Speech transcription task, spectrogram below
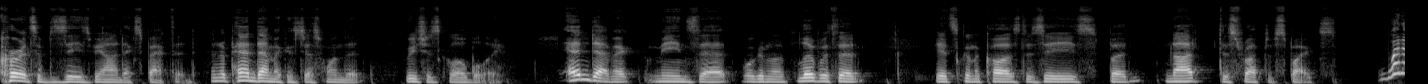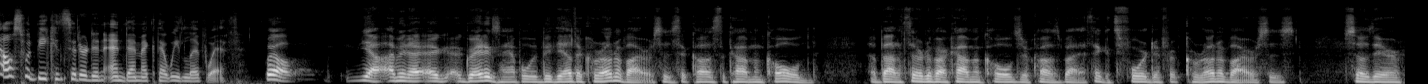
occurrence of disease beyond expected. And a pandemic is just one that reaches globally. Endemic means that we're going to live with it, it's going to cause disease, but not disruptive spikes. What else would be considered an endemic that we live with? Well, yeah, I mean, a, a, great example would be the other coronaviruses that cause the common cold. About a third of our common colds are caused by, I think it's four different coronaviruses. So they're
